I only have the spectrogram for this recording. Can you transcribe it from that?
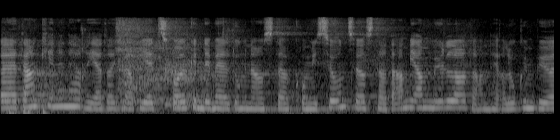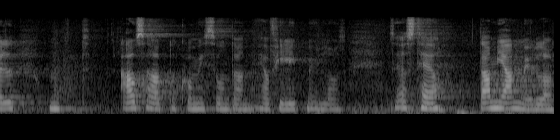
Äh, danke Ihnen, Herr Rieder. Ich habe jetzt folgende Meldungen aus der Kommission. Zuerst Herr Damian Müller, dann Herr Luginbühl und außerhalb der Kommission dann Herr Philipp Müller. Zuerst Herr Damian Müller.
